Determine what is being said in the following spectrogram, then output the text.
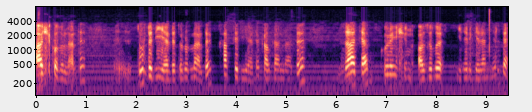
Aşık olurlardı. E, dur dediği yerde dururlardı. Kalk dediği yerde kalkarlardı. Zaten Kureyş'in azılı ileri gelenleri de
